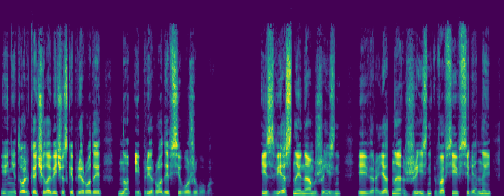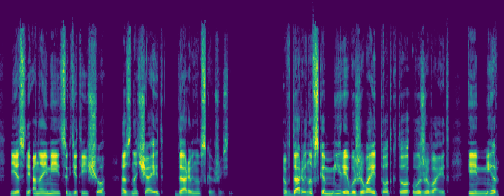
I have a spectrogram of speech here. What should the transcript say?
И не только человеческой природы, но и природы всего живого. Известная нам жизнь и, вероятно, жизнь во всей Вселенной, если она имеется где-то еще, означает дарвиновскую жизнь. В дарвиновском мире выживает тот, кто выживает, и мир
